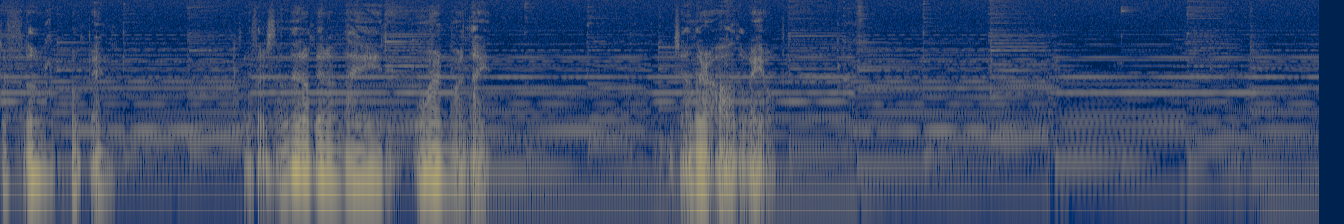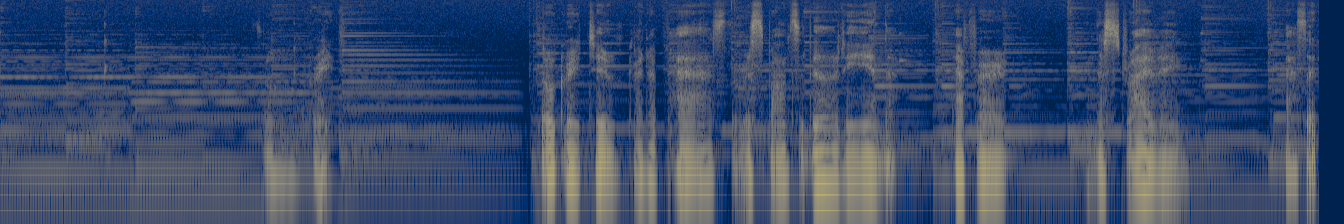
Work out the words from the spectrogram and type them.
The float open. So there's a little bit of light and more and more light until they're all the way open. So great. So great to kind of pass the responsibility and the effort and the striving Pass it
